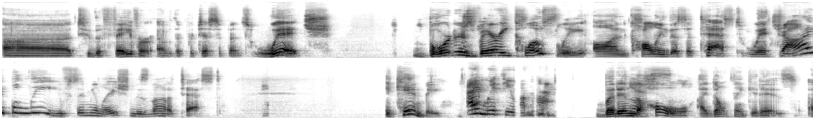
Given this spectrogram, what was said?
uh, to the favor of the participants, which borders very closely on calling this a test, which I believe simulation is not a test. It can be, I'm with you on that. But in the whole, I don't think it is. Uh,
